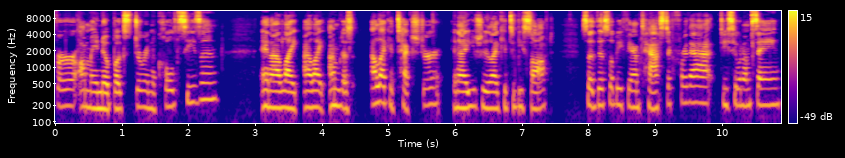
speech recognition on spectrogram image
fur on my notebooks during the cold season. And I like, I like, I'm just, I like a texture and I usually like it to be soft. So this will be fantastic for that. Do you see what I'm saying?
